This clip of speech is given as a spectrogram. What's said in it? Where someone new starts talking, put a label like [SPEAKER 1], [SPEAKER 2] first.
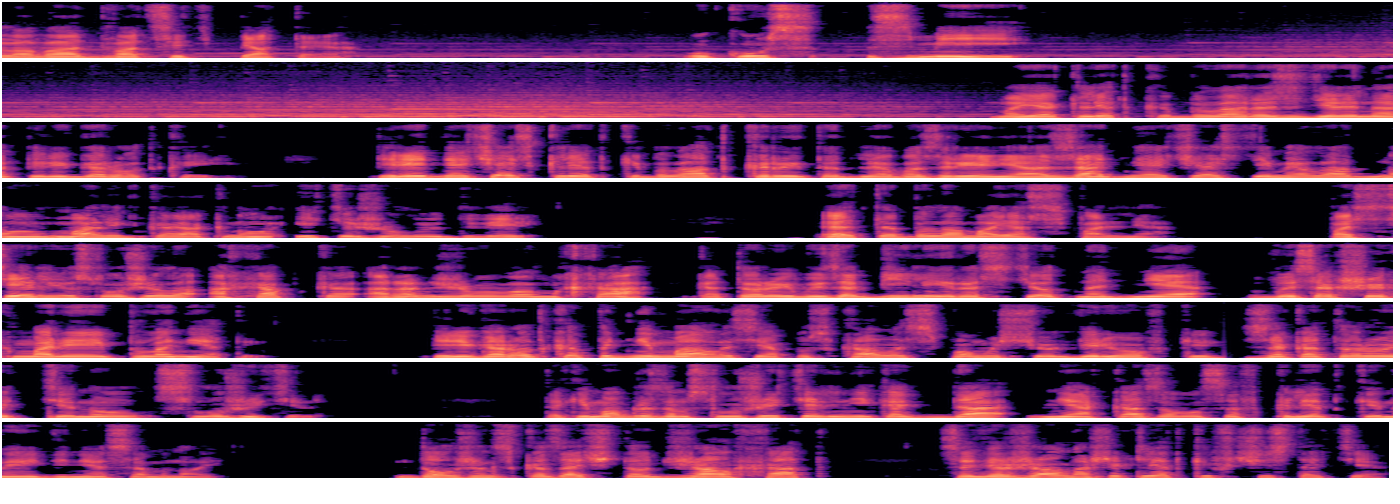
[SPEAKER 1] Глава 25. Укус змеи. Моя клетка была разделена перегородкой. Передняя часть клетки была открыта для обозрения, а задняя часть имела одно маленькое окно и тяжелую дверь. Это была моя спальня. Постелью служила охапка оранжевого мха, который в изобилии растет на дне высохших морей планеты. Перегородка поднималась и опускалась с помощью веревки, за которую тянул служитель. Таким образом, служитель никогда не оказывался в клетке наедине со мной. Должен сказать, что Джалхат содержал наши клетки в чистоте.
